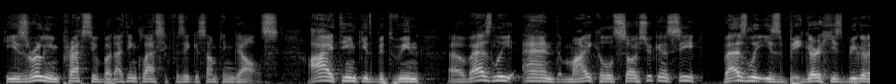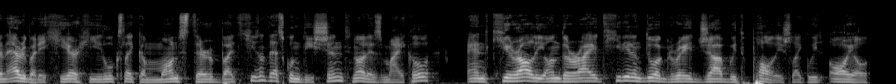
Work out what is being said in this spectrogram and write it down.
He is really impressive, but I think Classic Physique is something else. I think it's between uh, Wesley and Michael, so as you can see, Wesley is bigger, he's bigger than everybody here, he looks like a monster, but he's not as conditioned, not as Michael and Kiraly on the right, he didn't do a great job with polish, like with oil,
